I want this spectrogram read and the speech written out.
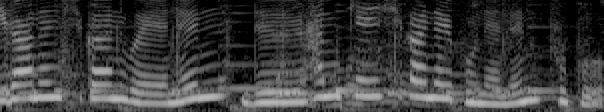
일하는 시간 외에는 늘 함께 시간을 보내는 부부.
